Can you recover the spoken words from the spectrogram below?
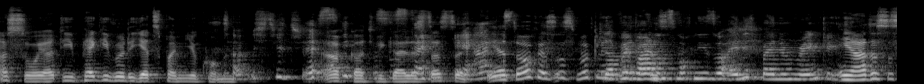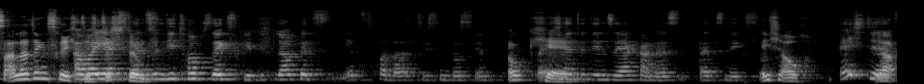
Ach so, ja, die Peggy würde jetzt bei mir kommen. Habe ich die Jessie. Ach Gott, wie geil ist das denn? Ernst? Ja doch, es ist wirklich Ich glaube, wir waren uns noch nie so einig bei einem Ranking. Ja, das ist allerdings richtig, Aber jetzt, wenn es in die Top 6 geht, ich glaube, jetzt, jetzt verläuft sie es ein bisschen. Weil Okay. ich hätte den Serkan als, als nächstes. Ich auch. Echt jetzt? Ja,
